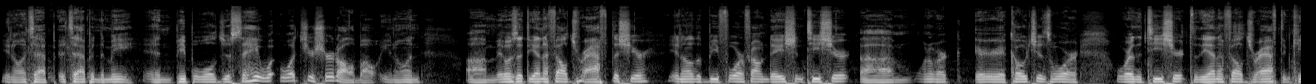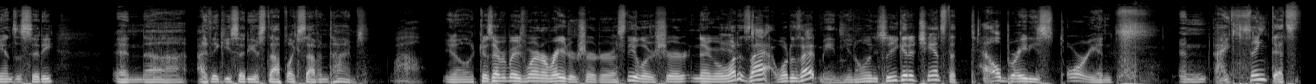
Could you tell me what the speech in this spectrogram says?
You know, it's hap- it's happened to me, and people will just say, "Hey, what, what's your shirt all about?" You know, and um, it was at the NFL draft this year. You know, the B4 Foundation T-shirt. Um, one of our area coaches wore wore the T-shirt to the NFL draft in Kansas City, and uh, I think he said he stopped like seven times. wow. You know, because everybody's wearing a Raider shirt or a Steelers shirt, and they go, "What is that? What does that mean?" You know, and so you get a chance to tell Brady's story, and and I think that's,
